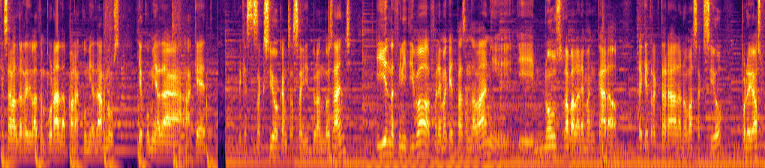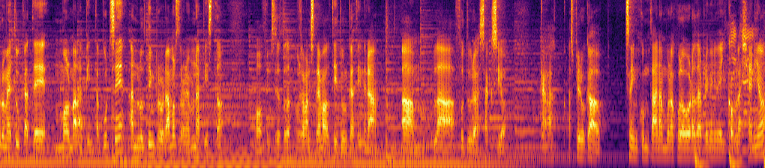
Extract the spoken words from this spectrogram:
que serà el darrer de la temporada, per acomiadar-nos i acomiadar aquest, aquesta secció que ens ha seguit durant dos anys i en definitiva farem aquest pas endavant i, i no us revelarem encara de què tractarà la nova secció però ja us prometo que té molt mala pinta potser en l'últim programa us donarem una pista o fins i tot us avançarem el títol que tindrà um, la futura secció que espero que seguim comptant amb una col·laboradora de primer nivell com la Xènia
